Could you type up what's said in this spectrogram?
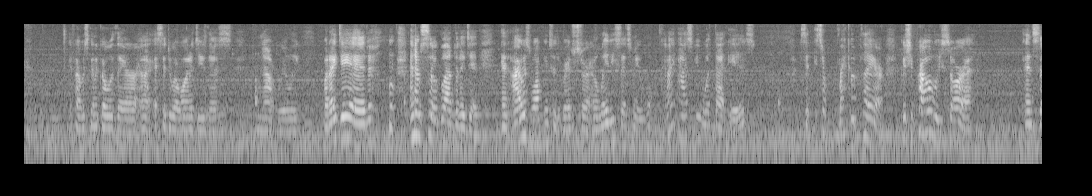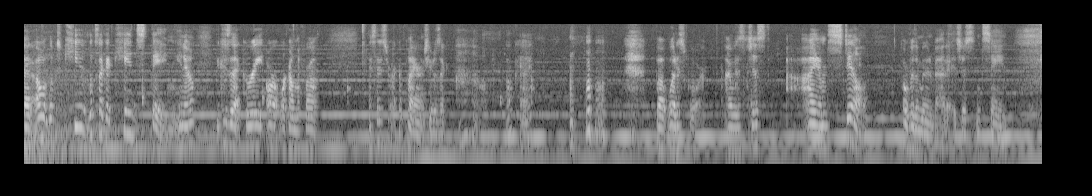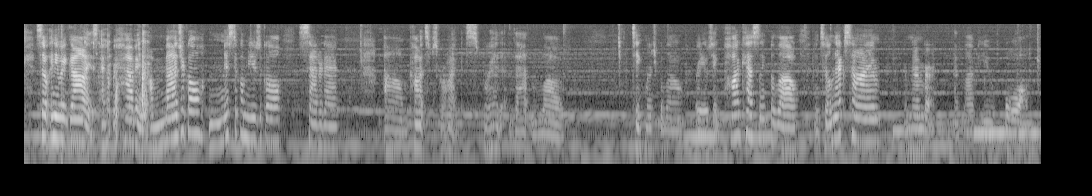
if I was going to go there. And I, I said, do I want to do this? Not really. But I did. and I'm so glad that I did. And I was walking to the register and a lady said to me, well, can I ask you what that is? I said, it's a record player. Because she probably saw it and said, oh, it looks cute. Looks like a kid's thing, you know, because of that great artwork on the front. I said, it's a record player. And she was like, oh, okay. but what a score. I was just, I am still over the moon about it. It's just insane. So anyway, guys, I hope you're having a magical, mystical, musical Saturday. Um, comment, subscribe, spread that love. Tink merch below, Radio Tink podcast link below. Until next time, remember, I love you all.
